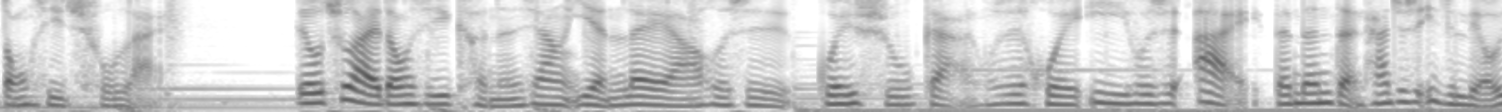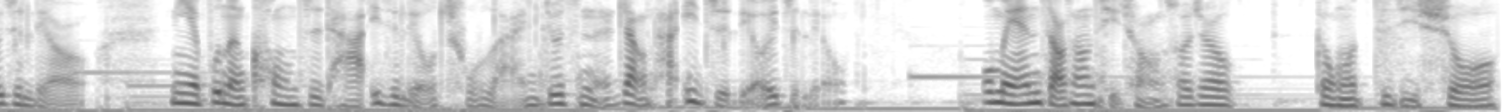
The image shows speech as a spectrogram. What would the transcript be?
东西出来，流出来的东西可能像眼泪啊，或是归属感，或是回忆，或是爱等等等，它就是一直流，一直流，你也不能控制它一直流出来，你就只能让它一直流，一直流。我每天早上起床的时候就跟我自己说，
